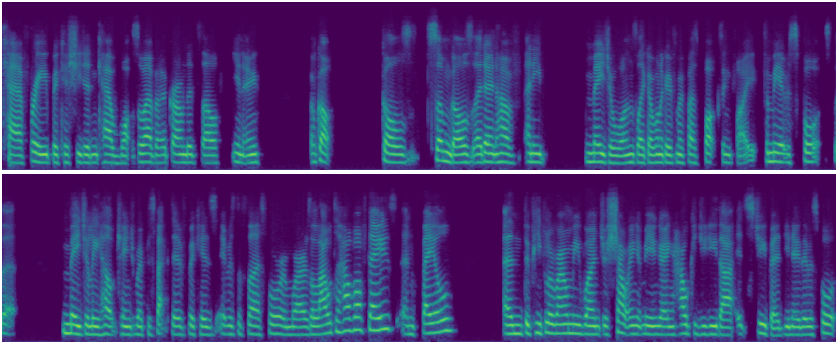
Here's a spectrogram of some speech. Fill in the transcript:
carefree because she didn't care whatsoever. Grounded self, you know, I've got goals, some goals. I don't have any major ones. Like I want to go for my first boxing fight. For me, it was sports that majorly helped change my perspective because it was the first forum where I was allowed to have off days and fail. And the people around me weren't just shouting at me and going, How could you do that? It's stupid. You know, they were sport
